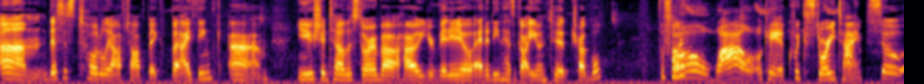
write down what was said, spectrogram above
Um, this is totally off topic, but I think um you should tell the story about how your video editing has got you into trouble before. Oh, wow. Okay, a quick story time. So,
